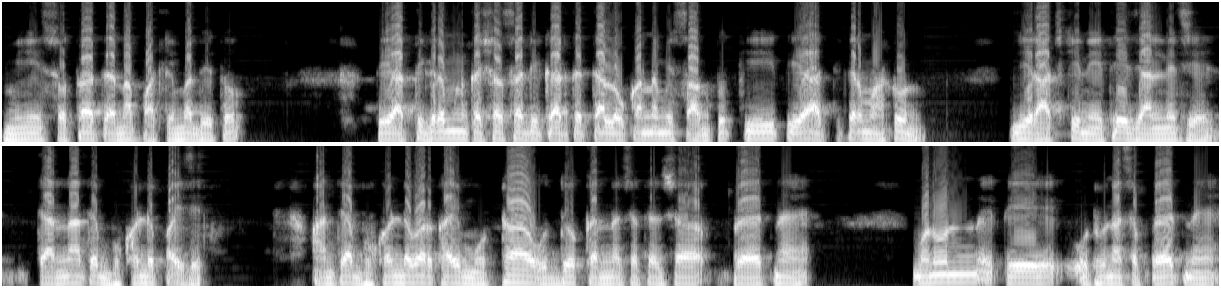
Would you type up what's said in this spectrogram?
मी स्वतः त्यांना पाठिंबा देतो. ते अतिक्रमण कशासाठी करतात त्या लोकांना मी सांगतो की ते अतिक्रमण हटून जे राजकीय नेते जालन्याचे त्यांना ते भूखंड पाहिजे आणि त्या भूखंडावर काही मोठा उद्योग करण्याचा त्यांचा प्रयत्न आहे. म्हणून ते उठवण्याचा प्रयत्न आहे.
